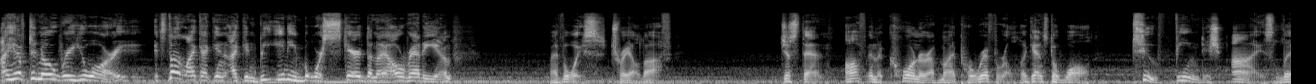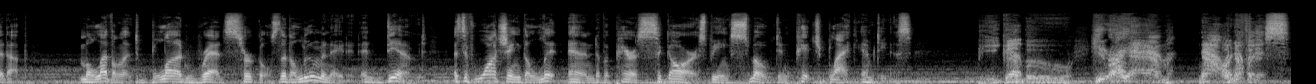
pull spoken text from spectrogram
I have to know where you are. It's not like I can, I can be any more scared than I already am. My voice trailed off. Just then, off in the corner of my peripheral against a wall, two fiendish eyes lit up, malevolent blood-red circles that illuminated and dimmed as if watching the lit end of a pair of cigars being smoked in pitch-black emptiness. Peekaboo, here I am. Now enough of this.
